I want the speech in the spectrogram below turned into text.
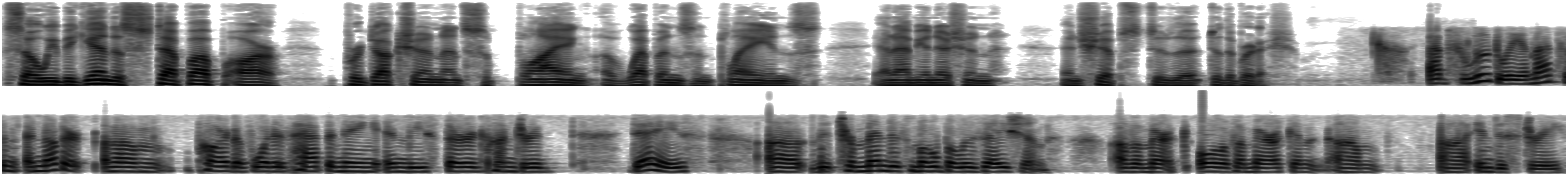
So we begin to step up our production and supplying of weapons and planes and ammunition and ships to the to the British. Absolutely, and that's an, another um, part of what is happening in these third hundred days. Uh, the tremendous mobilization of America, all of American um, uh, industry,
